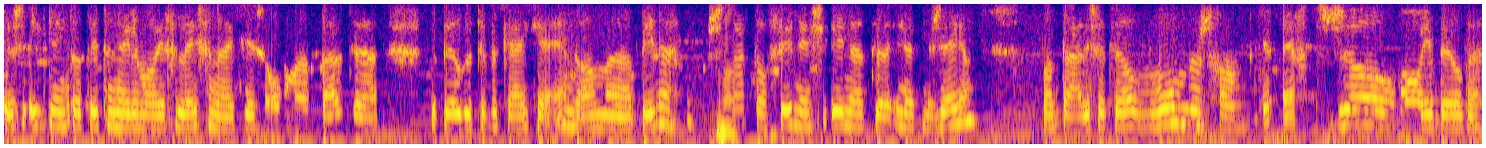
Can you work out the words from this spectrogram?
Dus ik denk dat dit een hele mooie gelegenheid is om uh, buiten de beelden te bekijken en dan uh, binnen. Start of finish in het, uh, in het museum. Want daar is het wel wonderschoon. Je echt zo mooie beelden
